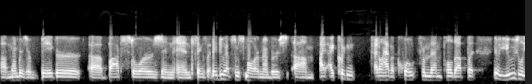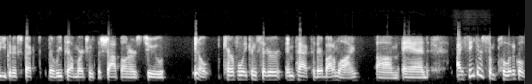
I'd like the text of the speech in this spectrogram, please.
uh, members are bigger uh, box stores and, and things like. They do have some smaller members. Um, I, I couldn't. I don't have a quote from them pulled up, but you know, usually you can expect the retail merchants, the shop owners, to, you know, carefully consider impact to their bottom line. Um, and I think there's some political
